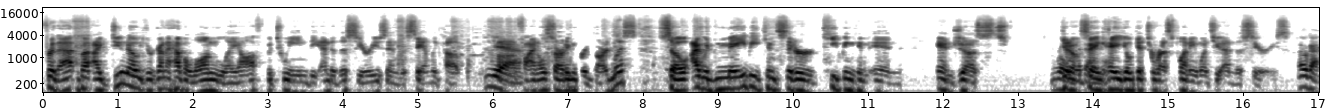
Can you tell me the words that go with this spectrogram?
for that, but I do know you're going to have a long layoff between the end of this series and the Stanley Cup uh, yeah. uh, final starting, regardless. So I would maybe consider keeping him in and just Roll you know saying, "Hey, you'll get to rest plenty once you end this series." Okay.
